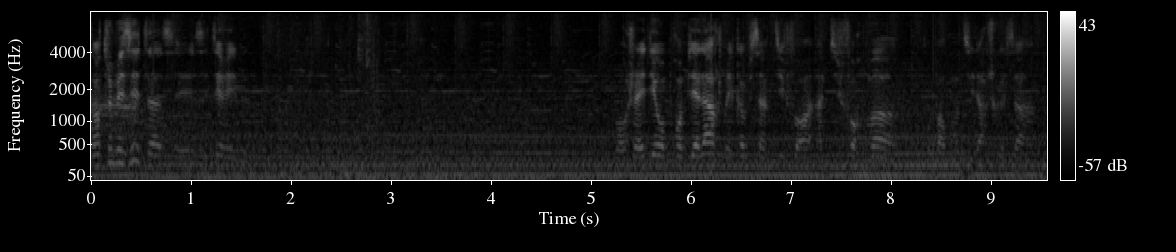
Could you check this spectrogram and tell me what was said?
dans tous mes états, c'est terrible. Bon, j'allais dire on prend bien large, mais comme c'est un petit, un petit format, faut pas prendre si large que ça. Hein.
